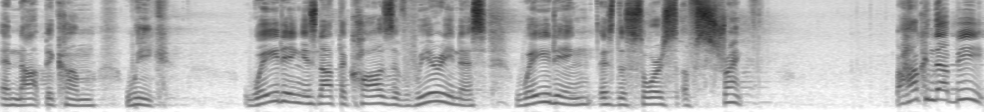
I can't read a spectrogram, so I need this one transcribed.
and not become weak. Waiting is not the cause of weariness, waiting is the source of strength. But how can that be?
